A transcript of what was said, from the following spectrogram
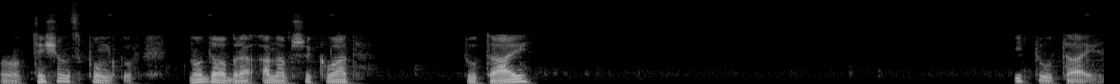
O, 1000 punktów. No dobra, a na przykład tutaj i tutaj.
